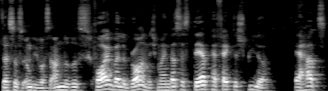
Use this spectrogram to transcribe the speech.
da ist das irgendwie was anderes. Vor allem bei LeBron. Ich meine, das ist der perfekte Spieler. Er hat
